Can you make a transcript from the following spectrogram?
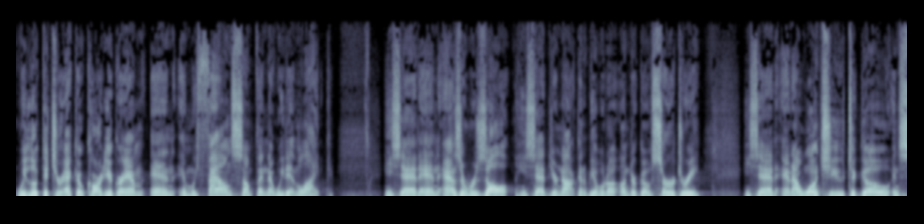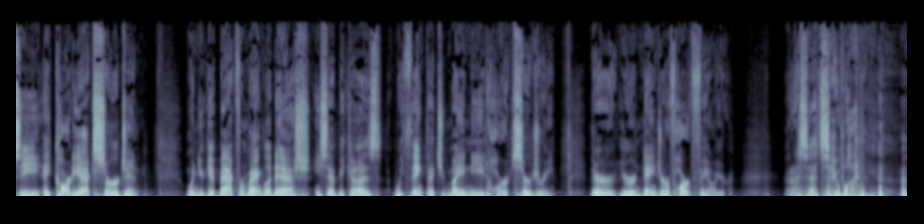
we looked at your echocardiogram and, and we found something that we didn't like. He said, and as a result, he said, you're not going to be able to undergo surgery. He said, and I want you to go and see a cardiac surgeon when you get back from Bangladesh. He said, because we think that you may need heart surgery. There, you're in danger of heart failure. And I said, say what?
